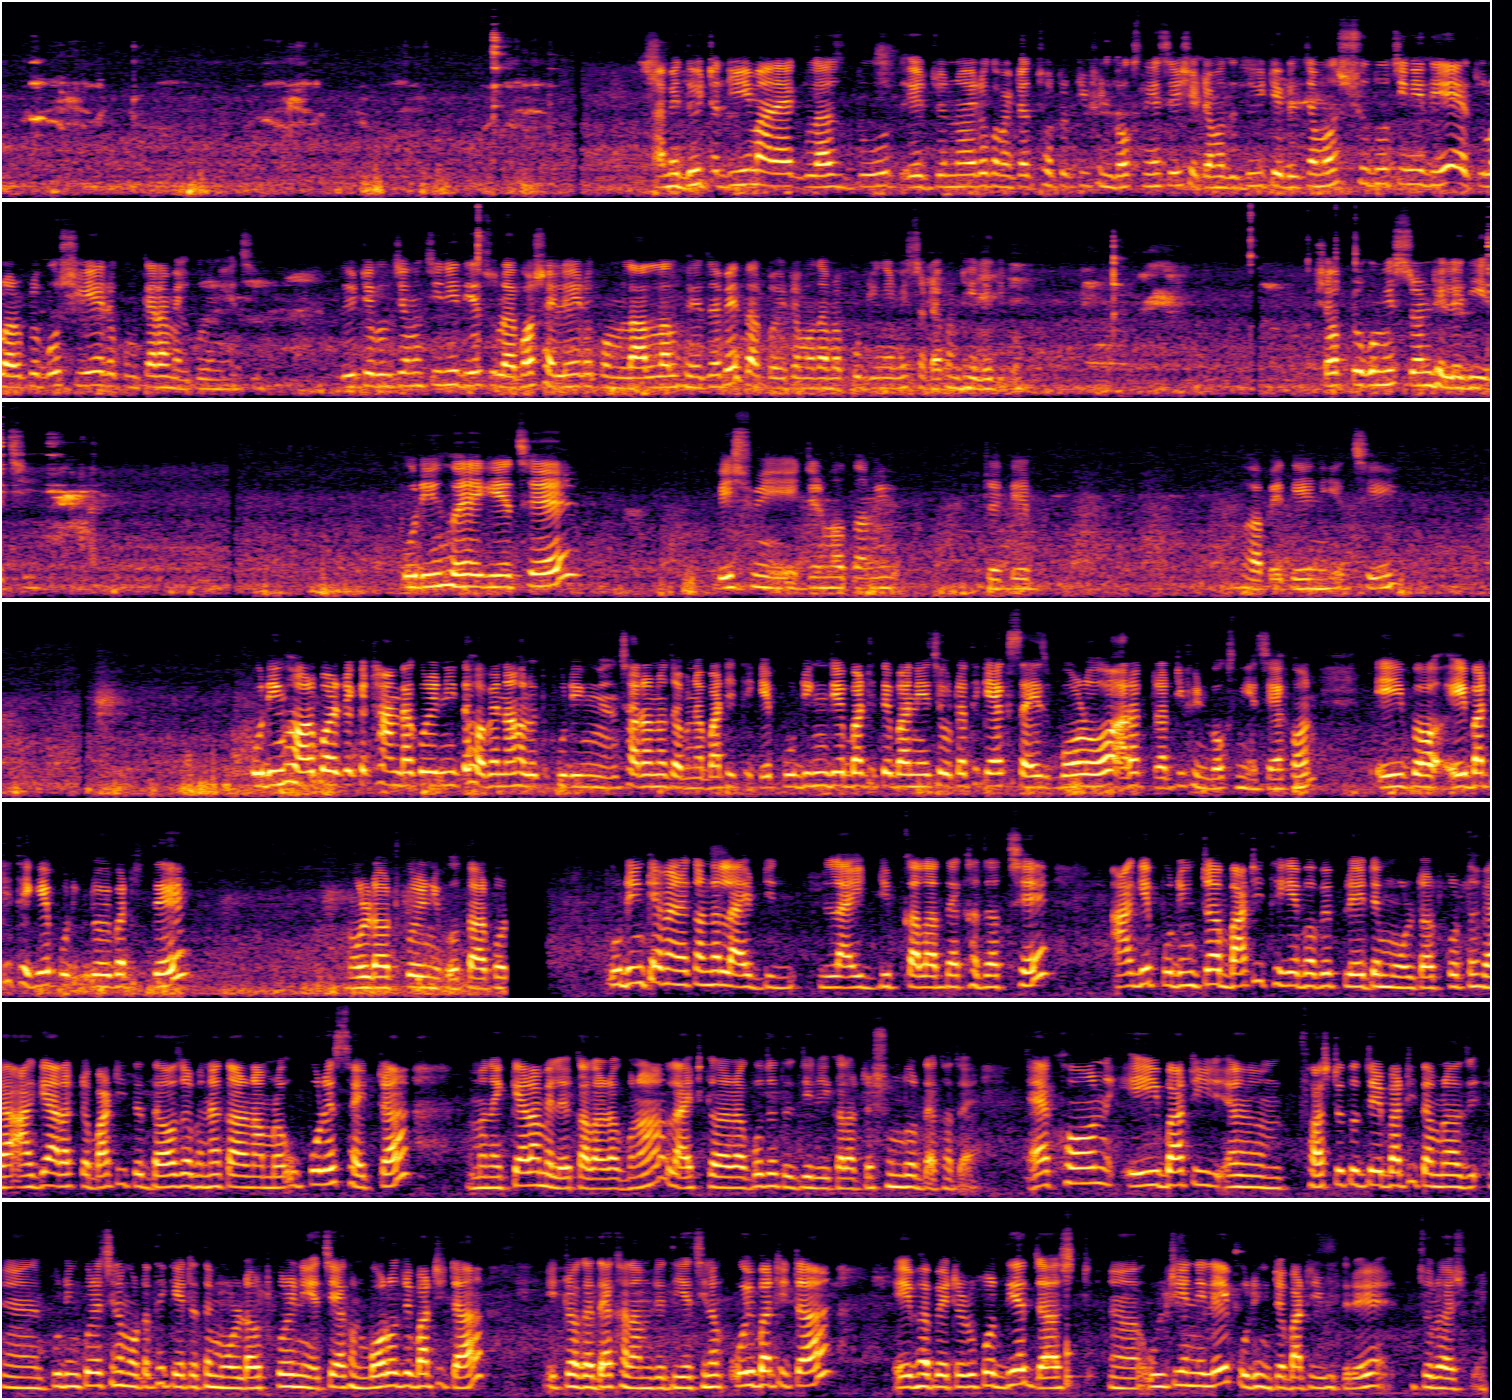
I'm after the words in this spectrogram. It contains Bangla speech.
আমি দুইটা ডিম আর এক গ্লাস দুধ, এর জন্য এরকম একটা ছোট টিফিন বক্স নিয়েছি, সেটার মধ্যে দুই টেবিল চামচ শুধু চিনি দিয়ে চুলার উপরে বসিয়ে এরকম ক্যারামেল করে নিয়েছি। দুই টেবিল চামচ চিনি দিয়ে চুলায় বসাইলে এরকম লাল লাল হয়ে যাবে, তারপর এটার মধ্যে আমরা পুডিংয়ের মিশ্রণটা এখন ঢেলে দিব। সবটুকু মিশ্রণ ঢেলে দিয়েছি। পুডিং হয়ে গিয়েছে। বিশ মিনিটের মতো আমি এটাকে ভাপে দিয়ে নিয়েছি। পুডিং হওয়ার পর এটাকে ঠান্ডা করে নিতে হবে, না হলে তো পুডিং ছাড়ানো যাবে না। বাটি থেকে পুডিং যে বাটিতে বানিয়েছে, ওটা থেকে এক সাইজ বড় আর একটা টিফিন বক্স নিয়েছে এখন। এই এই বাটি থেকে পুডিংটা ওই বাটিতে মোল্ড আউট করে নিব। তারপর পুডিং ক্যামেরার কারণে লাইট লাইট ডিপ কালার দেখা যাচ্ছে। আগে পুডিংটা বাটি থেকে এভাবে প্লেটে মোল্ড আউট করতে হবে। আগে আর একটা বাটিতে দেওয়া যাবে না, কারণ আমরা উপরের সাইডটা মানে ক্যারামেলের কালার রাখব না লাইট কালার রাখব যাতে জেলি কালারটা সুন্দর দেখা যায়। এখন এই বাটি ফার্স্টে তো যে বাটিতে আমরা পুডিং করেছিলাম, ওটা থেকে এটাতে মোল্ড আউট করে নিয়েছি। এখন বড় যে বাটিটা, একটু আগে দেখালাম যে দিয়েছিলাম, ওই বাটিটা এইভাবে এটার উপর দিয়ে জাস্ট উল্টিয়ে নিলেই পুডিংটা বাটির ভিতরে চলে আসবে।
